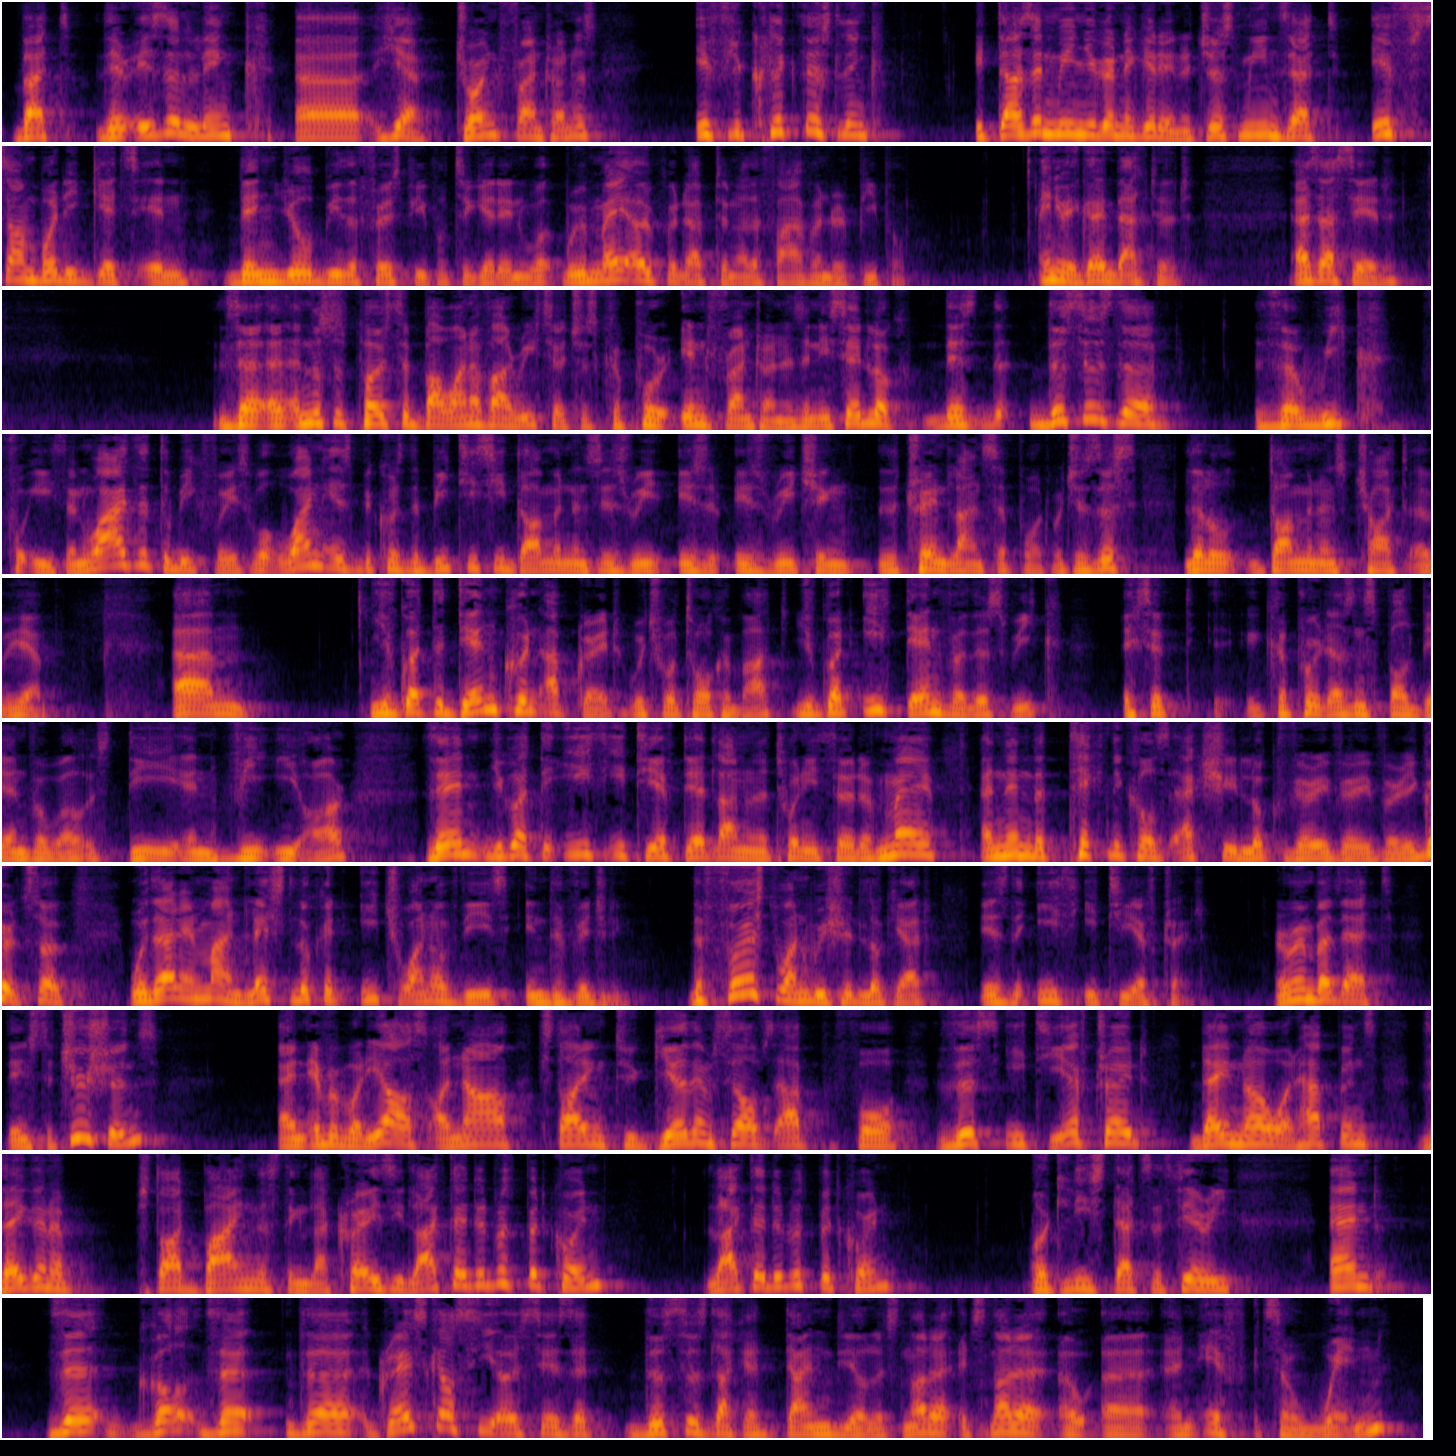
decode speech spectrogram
But there is a link uh, here, join Frontrunners. If you click this link, it doesn't mean you're going to get in. It just means that if somebody gets in, then you'll be the first people to get in. We may open up to another 500 people. Anyway, going back to it. As I said, the, and this was posted by one of our researchers, Kapoor, in Frontrunners, and he said, "Look, the, this is the the week for ETH, and why is it the week for ETH? Well, one is because the BTC dominance is re, is is reaching the trend line support, which is this little dominance chart over here. Um, you've got the Dencun upgrade, which we'll talk about. You've got ETH Denver this week, except Kapoor doesn't spell Denver well. It's D E N V E R. Then you got the ETH ETF deadline on the 23rd of May, and then the technicals actually look very, very, very good. So with that in mind, let's look at each one of these individually. The first one we should look at is the ETH ETF trade. Remember that the institutions and everybody else are now starting to gear themselves up for this ETF trade. They know what happens. They're going to start buying this thing like crazy, like they did with Bitcoin, like they did with Bitcoin, or at least that's the theory. And the the the Grayscale CEO says that this is like a done deal. It's not a it's not a, a, a an if. It's a when.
